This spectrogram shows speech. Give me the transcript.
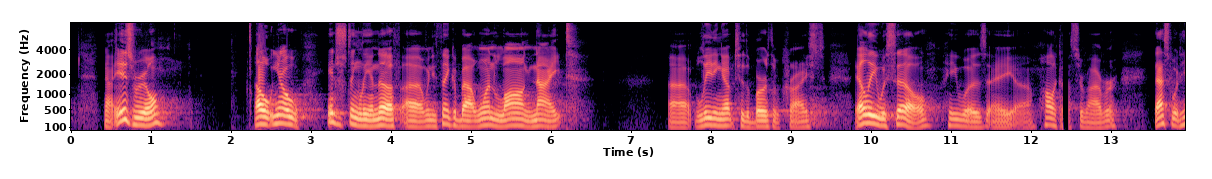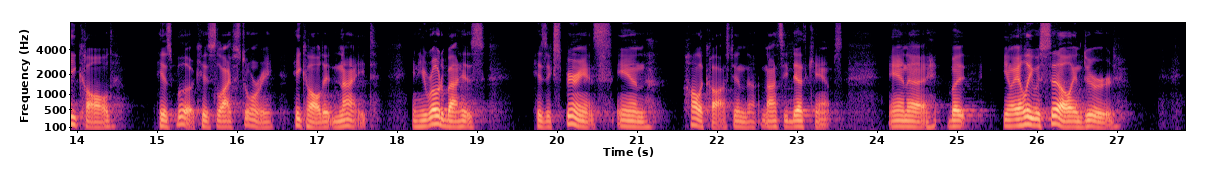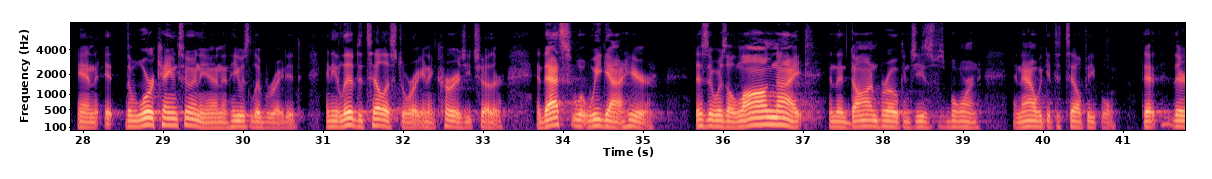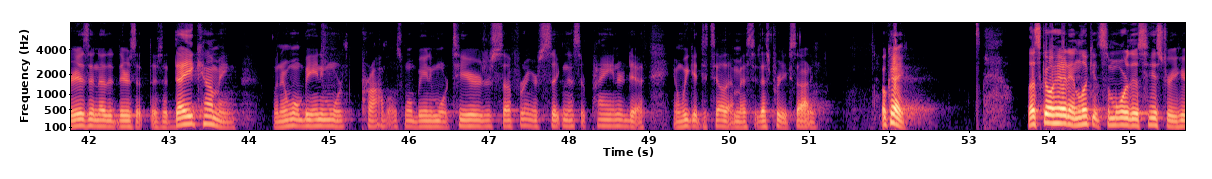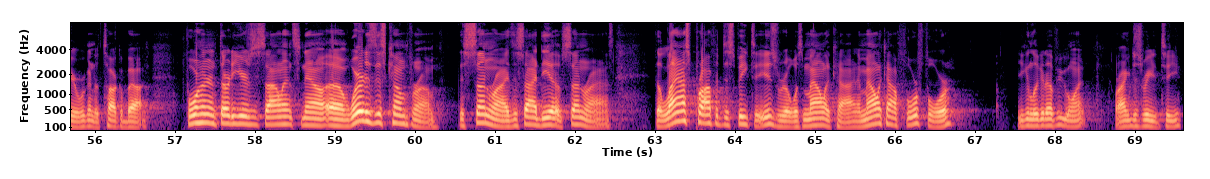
Now, Israel, oh, you know, Interestingly enough, uh, when you think about one long night uh, leading up to the birth of Christ, Elie Wiesel, he was a uh, Holocaust survivor. That's what he called his book, his life story. He called it Night. And he wrote about his, his experience in Holocaust, in the Nazi death camps. And, uh, but, you know, Elie Wiesel endured. And it, the war came to an end, and he was liberated and he lived to tell his story and encourage each other. And that's what we got here. Is there was a long night, and then dawn broke, and Jesus was born. And now we get to tell people that there is another, there's a, there's a day coming when there won't be any more problems, won't be any more tears or suffering or sickness or pain or death. And we get to tell that message. That's pretty exciting. Okay, let's go ahead and look at some more of this history here. We're going to talk about 430 years of silence. Now, uh, where does this come from? This sunrise, this idea of sunrise. The last prophet to speak to Israel was Malachi. And in Malachi 4 4, you can look it up if you want, or I can just read it to you.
